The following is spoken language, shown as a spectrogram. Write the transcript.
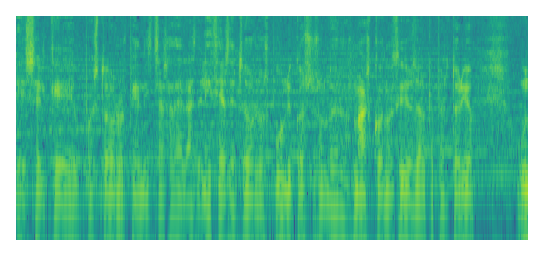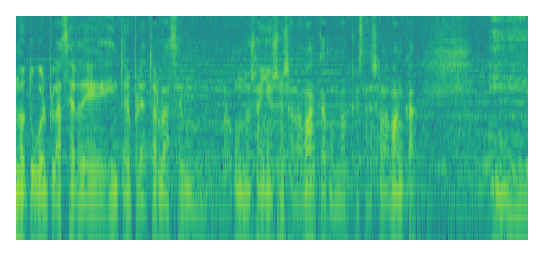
es el que pues todos los pianistas hacen las delicias de todos los públicos, es uno de los más conocidos del repertorio. Uno tuvo el placer de interpretarlo hace algunos años en Salamanca, con la orquesta de Salamanca, y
